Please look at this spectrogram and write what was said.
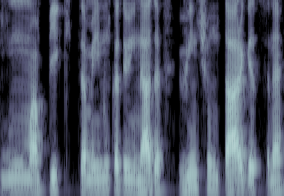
uma pick também nunca deu em nada, 21 targets, né?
